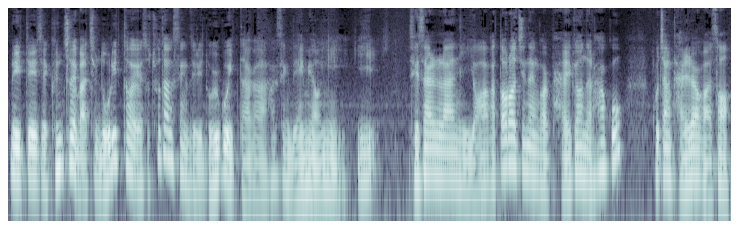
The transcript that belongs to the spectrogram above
근데 이때 이제 근처에 마침 놀이터에서 초등학생들이 놀고 있다가 학생 4명이 이 세 살 난 이 여아가 떨어지는 걸 발견을 하고 곧장 달려가서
